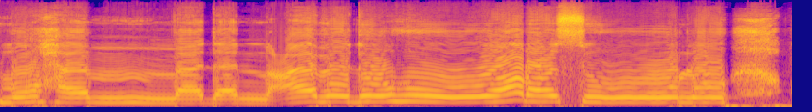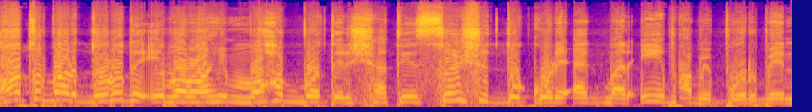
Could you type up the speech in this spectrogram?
محمدا عبده ورسوله অতবার দরুদ ইব্রাহিম মোহাব্বতের সাথে সৈশুদ্ধ করে একবার এইভাবে পড়বেন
